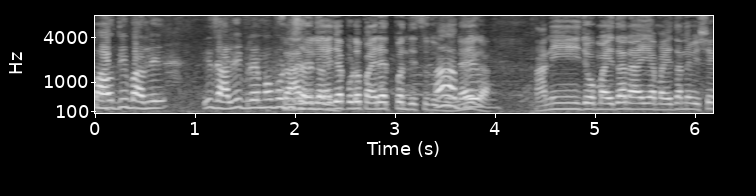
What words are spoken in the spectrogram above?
पावती भरली. ही झाली प्रेमापोटी चालेल याच्यापुढे पायऱ्यात पण दिसत नाही का? आणि जो मैदान आहे या मैदानाविषयी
